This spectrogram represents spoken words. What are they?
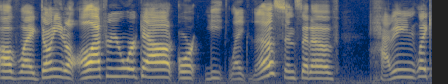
of like don't eat it all after your workout or eat like this instead of having like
